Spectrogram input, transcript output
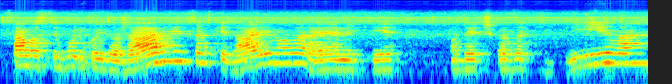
Сало з цибулькою дожарюється, вкидаємо вареники. Водичка закипіла.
